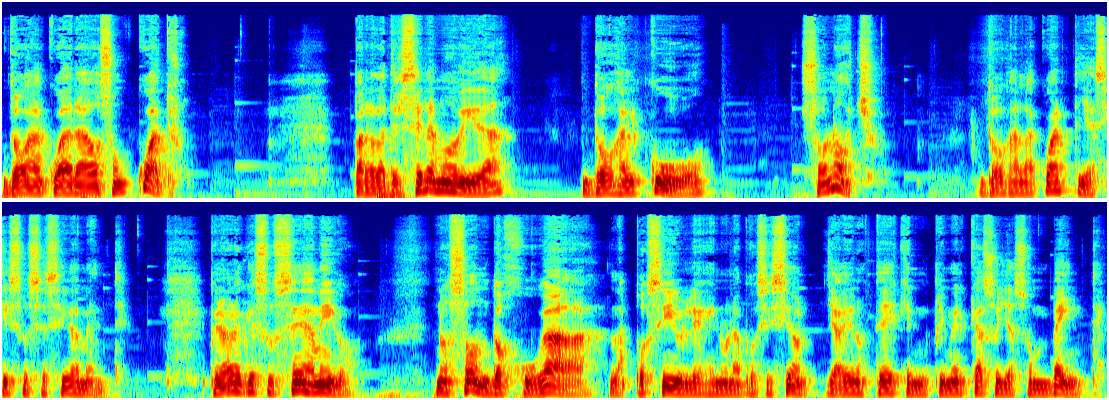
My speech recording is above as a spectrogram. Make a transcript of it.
2 al cuadrado son 4. Para la tercera movida, 2 al cubo son 8. 2 a la cuarta y así sucesivamente. Pero ahora, ¿qué sucede, amigo? No son dos jugadas las posibles en una posición. Ya ven ustedes que en el primer caso ya son 20.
